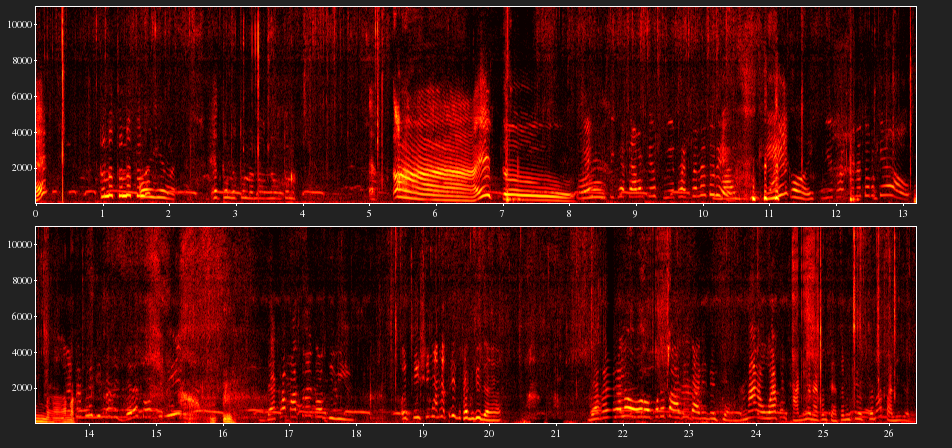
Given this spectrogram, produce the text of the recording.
হ্যাঁ? তোলো তোলো তোলো। হ্যাঁ তোলো তোলো তোলো। এই তো। থাকবে না তো রে কি? শুয়ে থাকবে না তো আবার কেউ? না না। দেখা মাত্রই দৌড় দিবি। ওই পিসি মানাতেই থাকবি না দেখা গেল ওর ওপরে পা দিয়ে দাঁড়িয়ে দিয়েছে না না ও এখন থাকবে না এখন চেঁচামেচি হচ্ছে না পালিয়ে যাবে।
